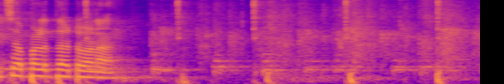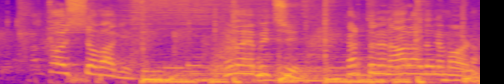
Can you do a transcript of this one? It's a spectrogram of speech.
ಚಪ್ಪಳ ತಟ್ಟೋಣ. ಸಂತೋಷವಾಗಿ. ಹೃದಯ ಬಿಚ್ಚಿ ಕರ್ತನ ಆರಾಧನೆ ಮಾಡೋಣ.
